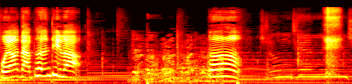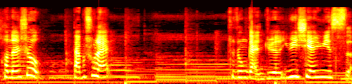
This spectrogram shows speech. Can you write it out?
我要打喷嚏了。嗯，好难受，打不出来，这种感觉欲仙欲死。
